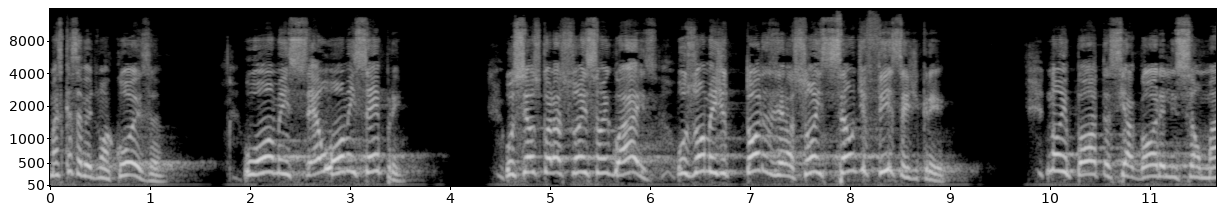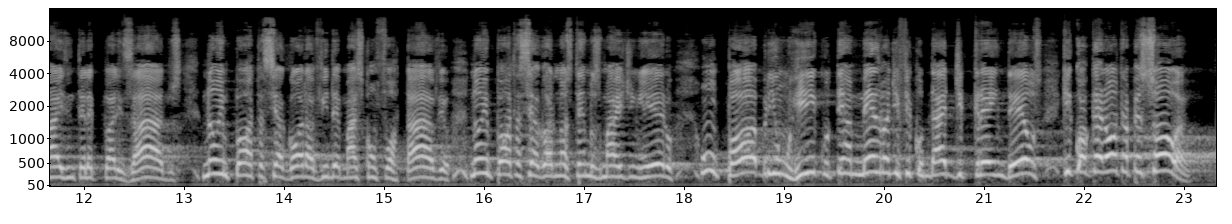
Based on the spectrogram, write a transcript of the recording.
Mas quer saber de uma coisa? O homem é o homem sempre. Os seus corações são iguais. Os homens de todas as gerações são difíceis de crer. Não importa se agora eles são mais intelectualizados, não importa se agora a vida é mais confortável, não importa se agora nós temos mais dinheiro. Um pobre e um rico têm a mesma dificuldade de crer em Deus que qualquer outra pessoa.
